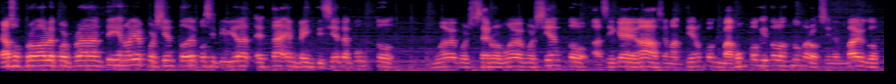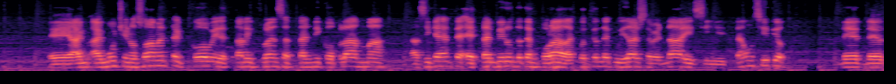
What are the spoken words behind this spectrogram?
casos probables por prueba de antígeno y el porcentaje de positividad está en 27.9%, así que nada, se mantiene un poco, bajó un poquito los números, sin embargo, eh, hay, hay, mucho y no solamente el COVID, está la influenza, está el micoplasma, así que gente, está el virus de temporada, es cuestión de cuidarse, ¿verdad? Y si está en un sitio de,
